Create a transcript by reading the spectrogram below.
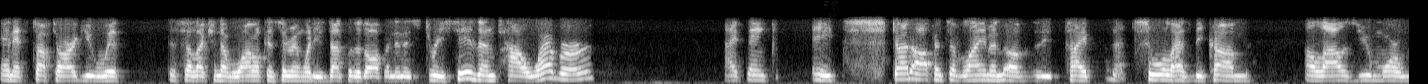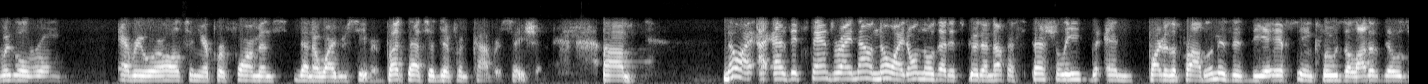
And it's tough to argue with the selection of Waddle considering what he's done for the Dolphins in his three seasons. However, I think a stud offensive lineman of the type that Sewell has become allows you more wiggle room everywhere else in your performance than a wide receiver. But that's a different conversation. Um, no, I, I, as it stands right now, no, I don't know that it's good enough. Especially, and part of the problem is, is the AFC includes a lot of those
